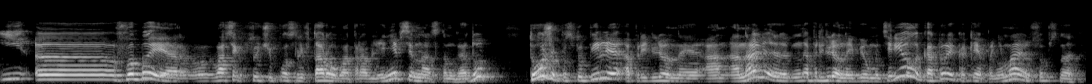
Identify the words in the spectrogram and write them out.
и э, ФБР, во всяком случае после второго отравления в 2017 году, тоже поступили определенные, анализы, определенные биоматериалы, которые, как я понимаю, собственно,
